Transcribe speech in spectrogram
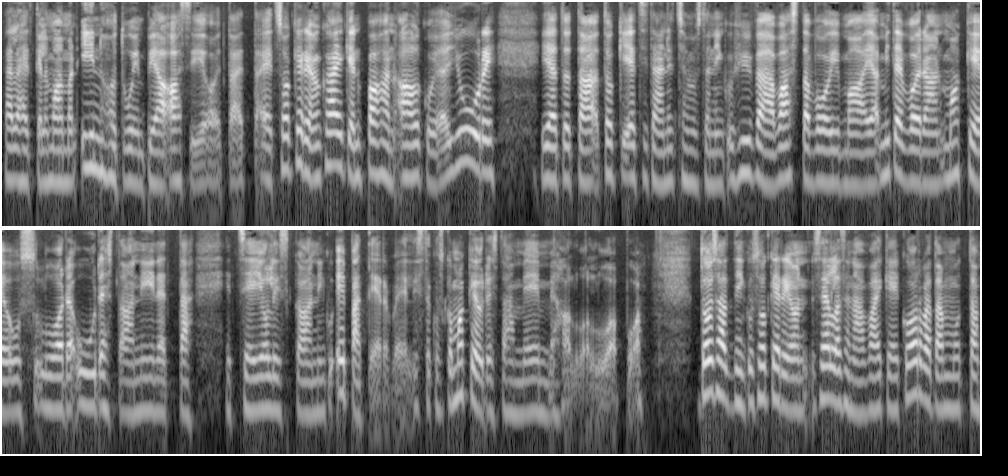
tällä hetkellä maailman inhotuimpia asioita, että et sokeri on kaiken pahan alku ja juuri ja tota, toki etsitään nyt semmoista niin kuin hyvää vastavoimaa ja miten voidaan makeus luoda uudestaan niin, että, että se ei olisikaan niin kuin epäterveellistä, koska makeudestahan me emme halua luopua. Toisaalta niin kuin sokeri on sellaisenaan vaikea korvata, mutta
